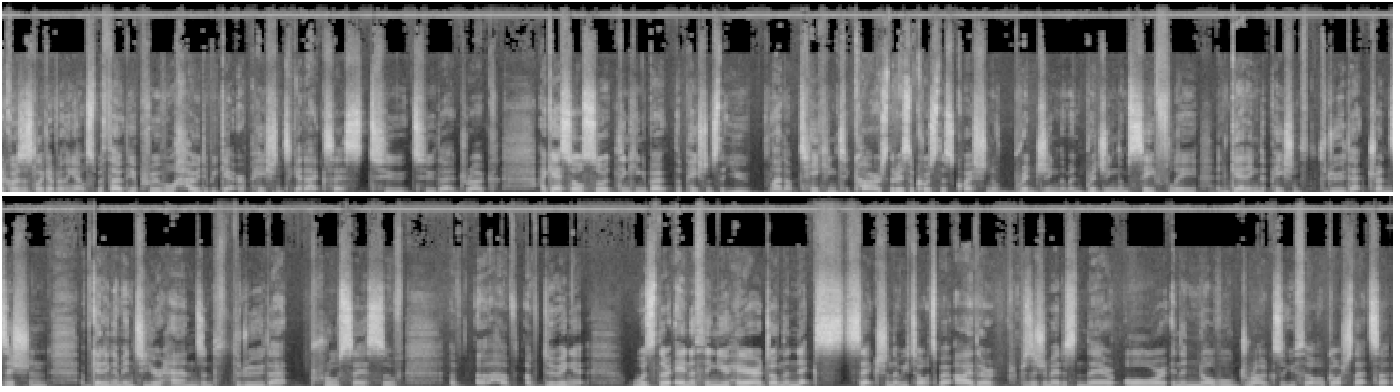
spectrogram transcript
Because it's like everything else, without the approval, how do we get our patient to get access to, to that drug? I guess also thinking about the patients that you land up taking to CARs, there is, of course, this question of bridging them and bridging them safely and getting the patient through that transition of getting them into your hands and through that process of, of, of, of doing it. Was there anything you heard on the next section that we talked about, either precision medicine there or in the novel drugs, that you thought, oh gosh, that's a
